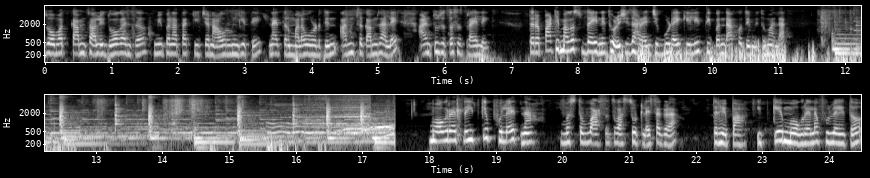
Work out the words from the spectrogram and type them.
जोमत काम चालू आहे दोघांचं. मी पण आता किचन आवरून घेते. नाहीतर मला ओरडते आमचं काम झालंय आणि तुझं तसंच राहिलंय. तर पाठीमागं सुद्धा थोडीशी झाडांची गुडाई केली ती पण दाखवते मी तुम्हाला. मोगऱ्यातले इतके फुलं आहेत ना मस्त वासच वास सुटलाय सगळा. तर हे पहा इतके मोगऱ्याला फुलं येतं.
